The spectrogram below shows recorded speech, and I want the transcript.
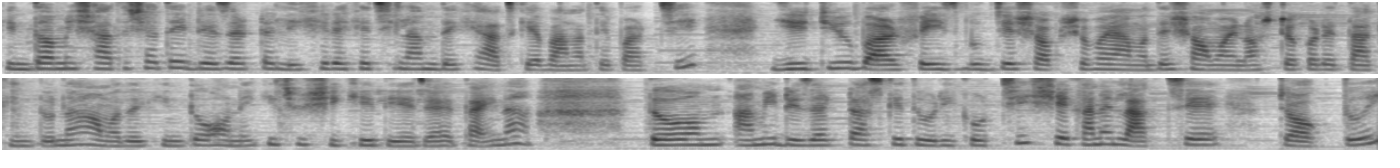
কিন্তু আমি সাথে সাথে ডেজার্টটা লিখে রেখেছিলাম দেখে আজকে বানাতে পারছি। ইউটিউব আর ফেসবুক যে সবসময় আমাদের সময় নষ্ট করে তা কিন্তু না, আমাদের কিন্তু অনেক কিছু শিখিয়ে দিয়ে যায়, তাই না? তো আমি ডেজার্টটা আজকে তৈরি করছি, সেখানে লাগছে টক দই,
